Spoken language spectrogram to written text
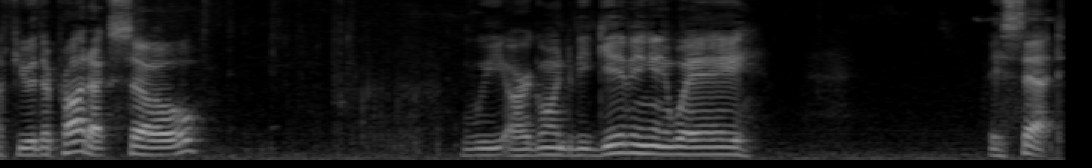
a few of their products. So we are going to be giving away a set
